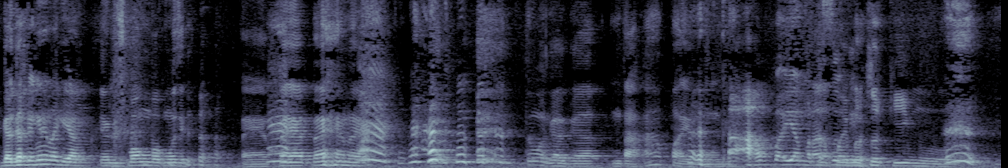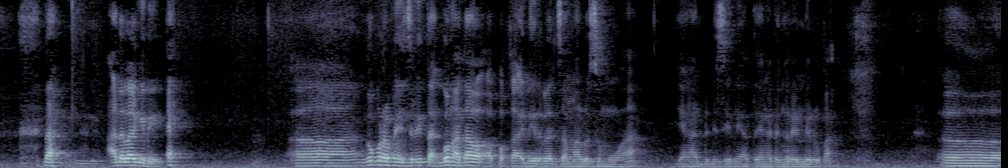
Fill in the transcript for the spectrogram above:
Gagak yang ini lagi yang yang di SpongeBob musik. Tet tet tet itu mah gagak. Entah apa itu mungkin apa yang apa merasuki. yang merasukimu. Nah, ada lagi nih. Eh, gue pernah punya cerita. Gue nggak tahu apakah ini relate sama lu semua yang ada di sini atau yang dengerin di rumah. Eh,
